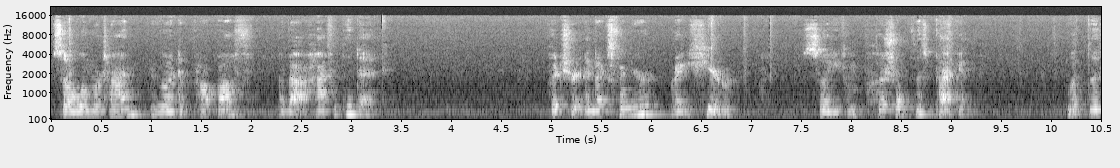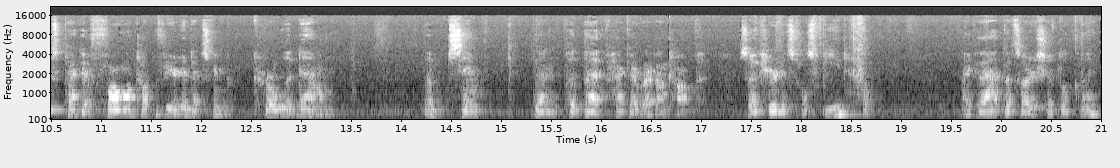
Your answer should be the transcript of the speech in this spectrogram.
So one more time, you're going to pop off about half of the deck. Put your index finger right here so you can push up this packet. Let this packet fall on top of your index finger. Curl it down. Then, same, then put that packet right on top. So here it is full speed. Like that, that's what it should look like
